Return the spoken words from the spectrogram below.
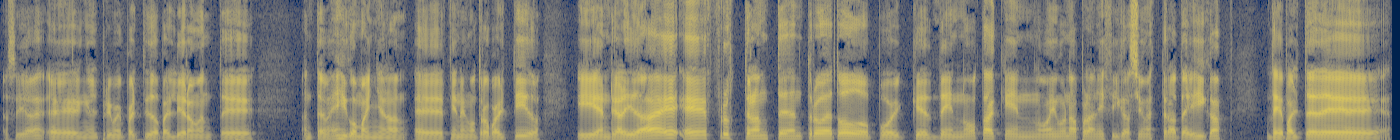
Así es, eh, en el primer partido perdieron ante ante México, mañana eh, tienen otro partido. Y en realidad es, frustrante dentro de todo porque denota que no hay una planificación estratégica de parte de,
